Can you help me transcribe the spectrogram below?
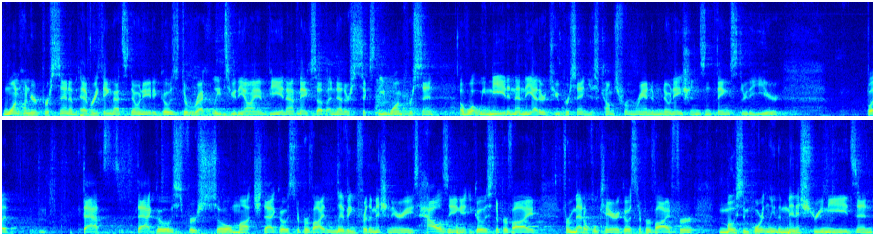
100% of everything that's donated goes directly to the IMB, and that makes up another 61% of what we need. And then the other 2% just comes from random donations and things through the year. But that's that goes for so much. That goes to provide living for the missionaries, housing, it goes to provide for medical care, it goes to provide for, most importantly, the ministry needs and,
